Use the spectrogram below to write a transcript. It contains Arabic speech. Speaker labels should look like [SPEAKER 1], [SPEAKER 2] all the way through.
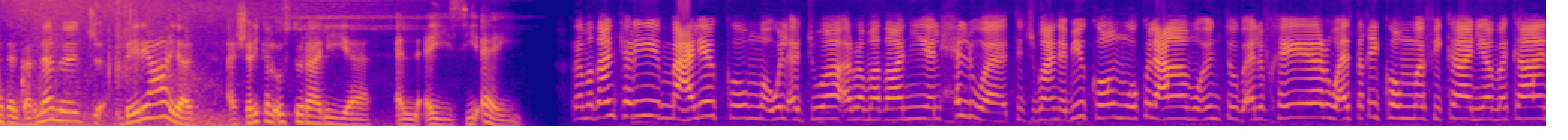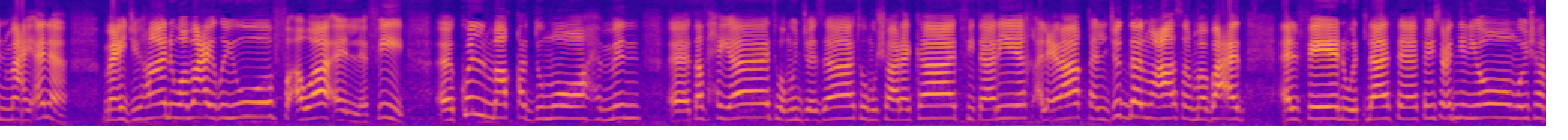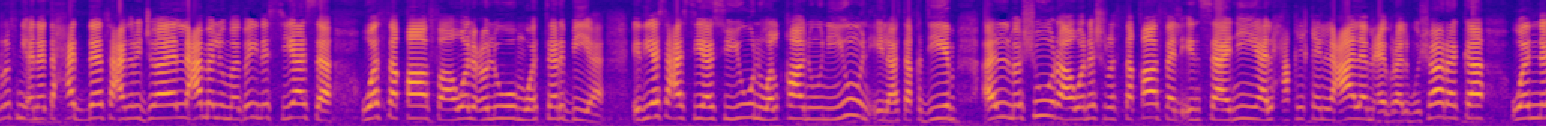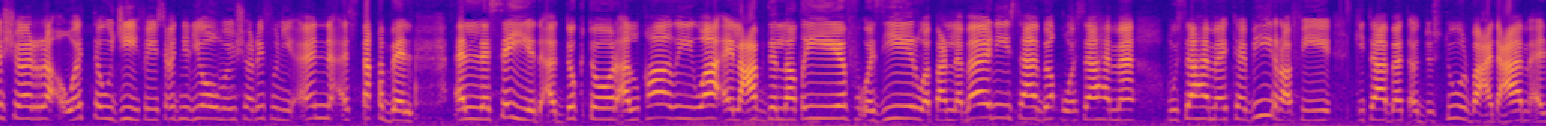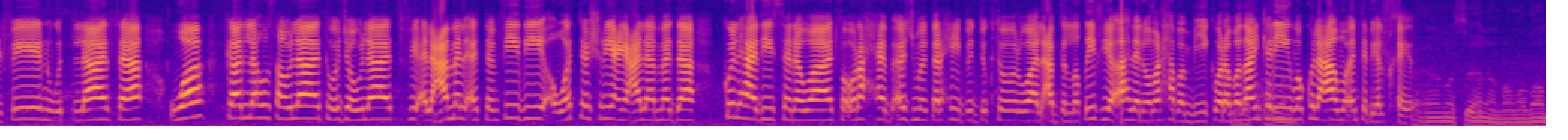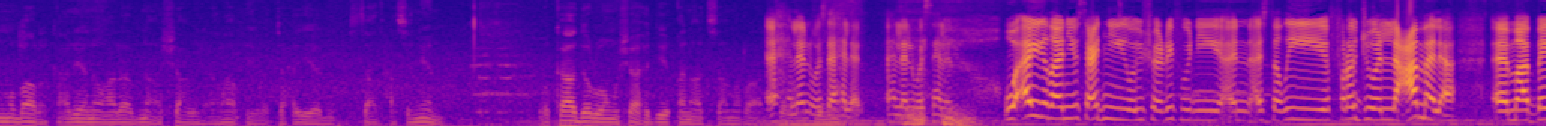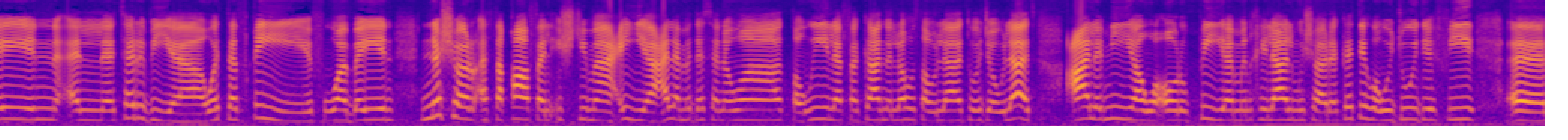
[SPEAKER 1] هذا البرنامج برعاية الشركة الأسترالية ACA
[SPEAKER 2] رمضان كريم عليكم والأجواء الرمضانية الحلوة تجمعنا بكم وكل عام وأنتم بألف خير وألتقيكم في كان يا مكان معي أنا معي جيهان ومعي ضيوف أوائل في كل ما قدموه من تضحيات ومنجزات ومشاركات في تاريخ العراق الجدا المعاصر ما بعد 2003 فيسعدني اليوم ويشرفني أن أتحدث عن رجال عملوا ما بين السياسة والثقافة والعلوم والتربية إذ يسعى السياسيون والقانونيون إلى تقديم المشورة ونشر الثقافة الإنسانية الحقيقية للعالم عبر المشاركة والنشر والتوجيه فيسعدني اليوم ويشرفني أن أستقبل السيد الدكتور القاضي وائل عبد اللطيف وزير وبرلماني سابق وساهم مساهمة كبيرة في كتابة الدستور بعد عام 2003 وكان له صولات وجولات في العمل التنفيذي والتشريعي على مدى كل هذه السنوات فأرحب أجمل ترحيب بالدكتور وائل عبد اللطيف. يا أهلا ومرحبا بك. ورمضان كريم وكل عام وأنت بألف خير.
[SPEAKER 3] أهلا وسهلا. رمضان مبارك علينا وعلى أبناء الشعب العراقي. والتحية للأستاذ حسنين وكادر ومشاهدي قناة سامراء.
[SPEAKER 2] أهلا وسهلا. أهلا وسهلا. وأيضا يسعدني ويشرفني أن أستضيف رجل عمل ما بين التربية والتثقيف وبين نشر الثقافة الاجتماعية على مدى سنوات طويلة فكان له صولات وجولات عالمية وأوروبية من خلال مشاركته ووجوده في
